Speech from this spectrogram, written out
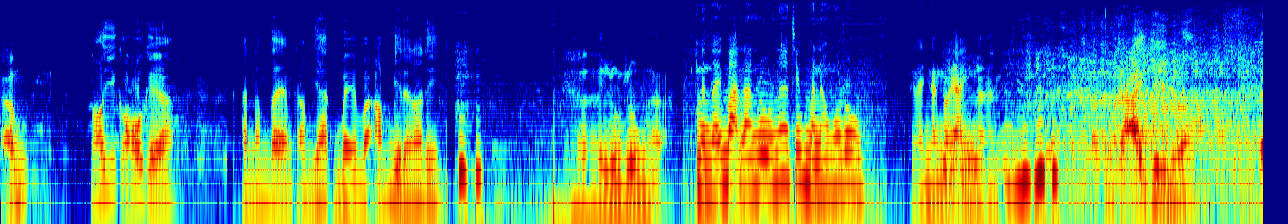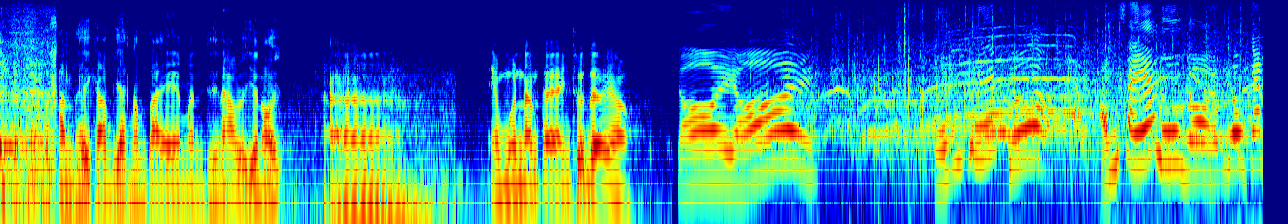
ấm. Nói với cổ kìa. Anh nắm tay em cảm giác mềm và ấm gì đó nói đi. Hơi, hơi run run á. Mình thấy bạn đang run á chứ mình không có run. Thì anh đang nói anh mà. Cãi gì nữa. Anh thấy cảm giác nắm tay em anh thế nào đó giờ nói. À, em muốn nắm tay anh suốt đời không trời ơi! Khủng khiếp chưa? Ông xé luôn rồi ông vô căn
